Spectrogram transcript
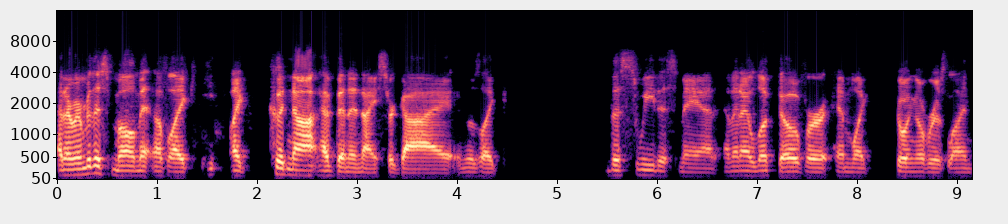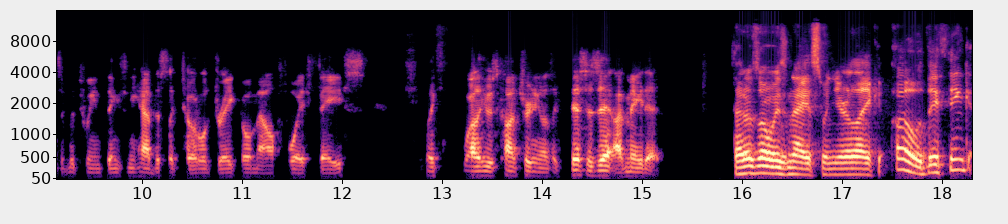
And I remember this moment of like he like could not have been a nicer guy and was like the sweetest man. And then I looked over at him like going over his lines in between things and he had this like total Draco Malfoy face. Like while he was concentrating, I was like, This is it, I've made it. That is always nice when you're like, oh, they think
